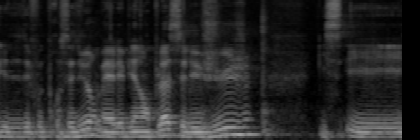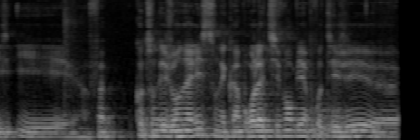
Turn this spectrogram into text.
il y a des défauts de procédure, mais elle est bien en place et les juges quand on est journaliste, on est quand même relativement bien protégé. Euh,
